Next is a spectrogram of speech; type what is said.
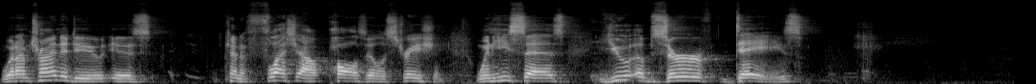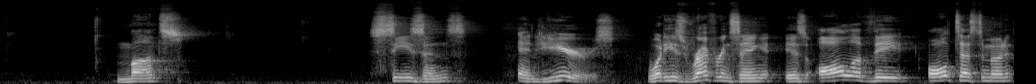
What I'm trying to do is kind of flesh out Paul's illustration. When he says, You observe days, months, seasons, and years, what he's referencing is all of the Old Testament,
